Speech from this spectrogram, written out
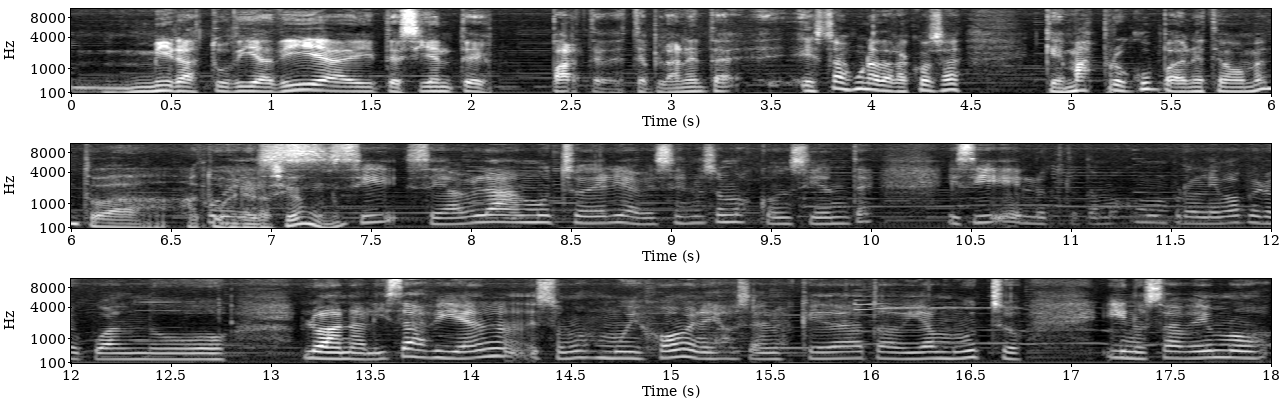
miras tu día a día y te sientes parte de este planeta. Esta es una de las cosas que más preocupa en este momento a, tu pues generación. ¿no? Sí, se habla mucho de él y a veces no somos conscientes y sí, lo tratamos como un problema, pero cuando lo analizas bien, somos muy jóvenes, o sea, nos queda todavía mucho y no sabemos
